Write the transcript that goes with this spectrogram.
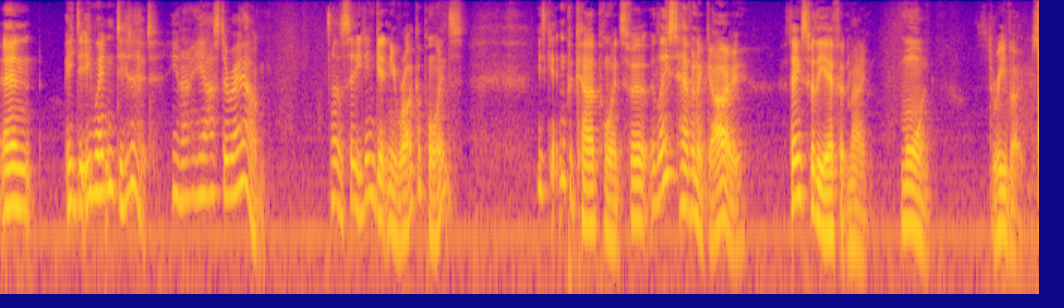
and he he went and did it. You know, he asked her out. As I said, he didn't get any Riker points. He's getting Picard points for at least having a go. Thanks for the effort, mate. Morn, three votes.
